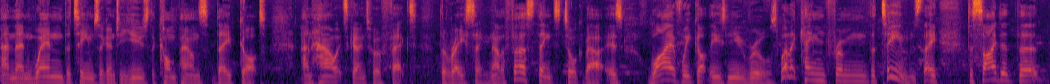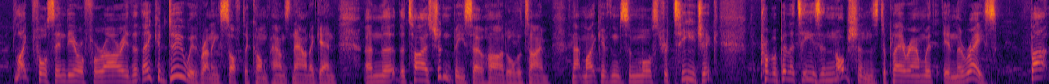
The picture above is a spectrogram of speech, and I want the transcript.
and then when the teams are going to use the compounds they've got and how it's going to affect the racing. Now, the first thing to talk about is why have we got these new rules? Well, it came from the teams. They decided that like Force India or Ferrari, that they could do with running softer compounds now and again, and the, the tyres shouldn't be so hard all the time. That might give them some more strategic probabilities and options to play around with in the race. But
